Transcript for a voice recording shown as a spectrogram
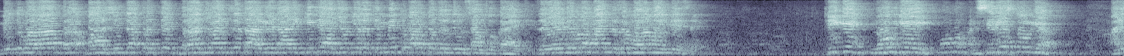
मी तुम्हाला बार्शीच्या बार्शीतल्या प्रत्येक ब्रांच वाईजचं टार्गेट आणि किती अचीव केलं ते मी तुम्हाला पत्र देऊन सांगतो काय आहे. जर एलडीओला नसेल मला माहिती आहे ठीक आहे? नोंद घ्या आणि सिरियस नोंद घ्या. आणि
